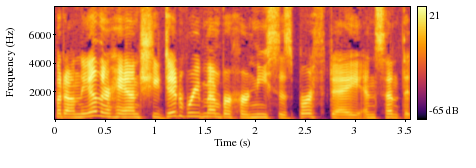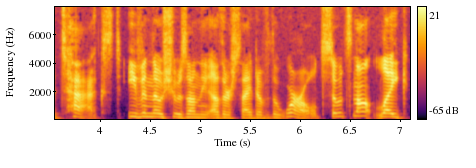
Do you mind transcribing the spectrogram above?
But on the other hand, she did remember her niece's birthday and sent the text, even though she was on the other side of the world. So it's not like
